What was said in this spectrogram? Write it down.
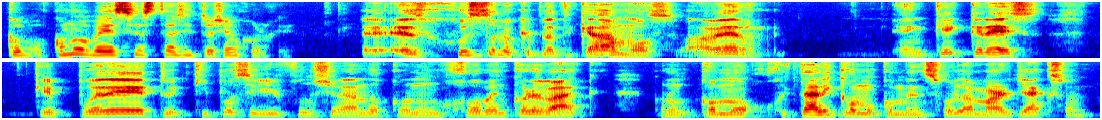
¿cómo, ves esta situación, Jorge? Es justo lo que platicábamos. A ver, ¿en qué crees que puede tu equipo seguir funcionando con un joven coreback, como, tal y como comenzó Lamar Jackson?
